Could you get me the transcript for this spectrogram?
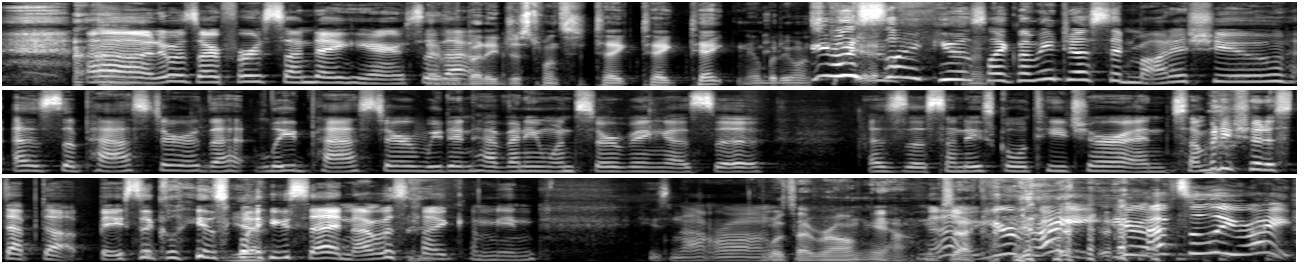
uh, it was our first sunday here so Everybody that just wants to take, take, take. Nobody wants he to was give. like he was like let me just admonish you as the pastor that lead pastor we didn't have anyone serving as the as the sunday school teacher and somebody should have stepped up basically is what Yeah. he said and i was like i mean he's not wrong Was I wrong? Yeah, no, exactly. you're right. You're absolutely right.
